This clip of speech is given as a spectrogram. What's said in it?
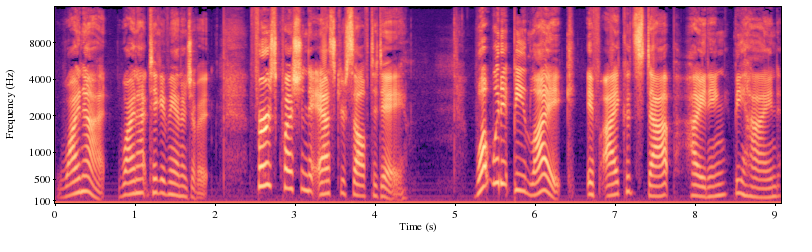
Why not? Why not take advantage of it? First question to ask yourself today What would it be like if I could stop hiding behind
